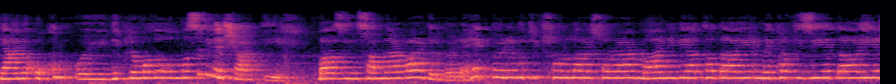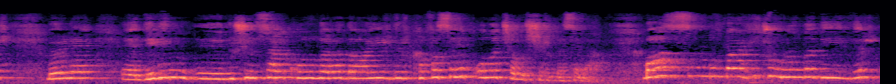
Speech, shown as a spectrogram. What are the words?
Yani okum e, diplomalı olması bile şart değil. Bazı insanlar vardır böyle. Hep böyle bu tip sorular sorar. Maneviyata dair, metafiziğe dair, böyle e, derin e, düşünsel konulara dairdir. Kafası hep ona çalışır mesela. Bazısının bunlar hiç umurunda değildir.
